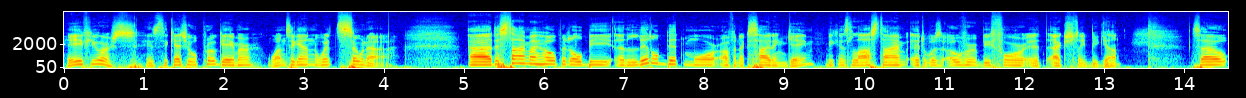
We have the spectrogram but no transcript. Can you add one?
Hey viewers, it's the Casual Pro Gamer once again with Sona. Uh, this time I hope it'll be a little bit more of an exciting game because last time it was over before it actually began. So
